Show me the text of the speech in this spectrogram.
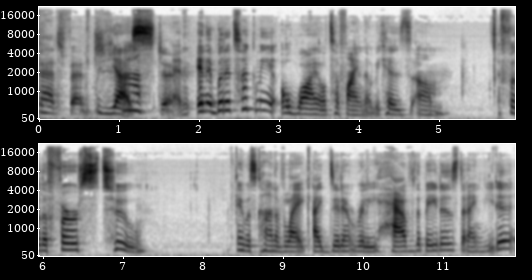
That's fantastic. Yes, and, and it, but it took me a while to find them because um, for the first two, it was kind of like I didn't really have the betas that I needed.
